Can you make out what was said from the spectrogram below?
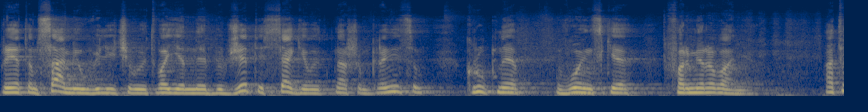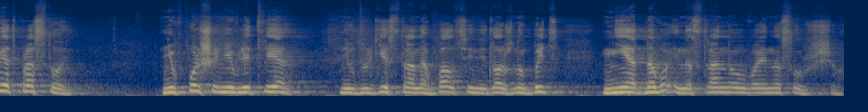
При этом сами увеличивают военные бюджеты, стягивают к нашим границам крупные воинские формирования. Ответ простой. Ни в Польше, ни в Литве, ни в других странах Балтии не должно быть ни одного иностранного военнослужащего.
